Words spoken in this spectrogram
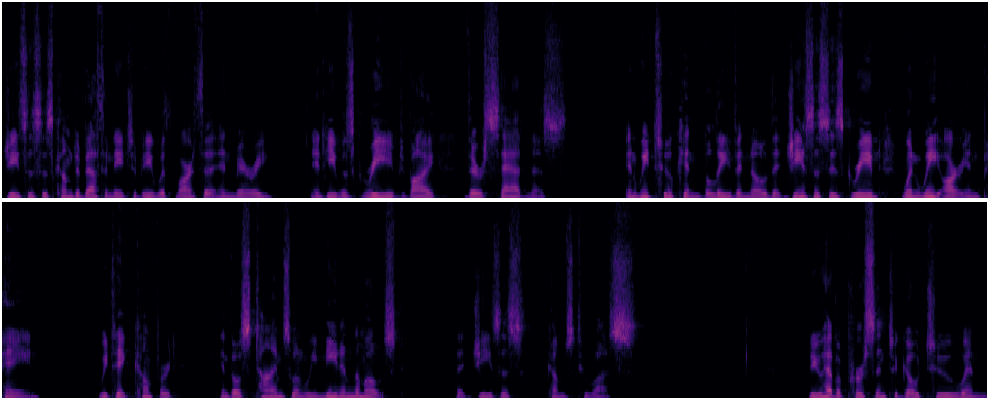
Jesus has come to Bethany to be with Martha and Mary, and he was grieved by their sadness. And we too can believe and know that Jesus is grieved when we are in pain. We take comfort in those times when we need him the most that Jesus comes to us. Do you have a person to go to when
